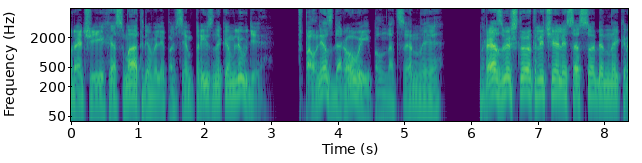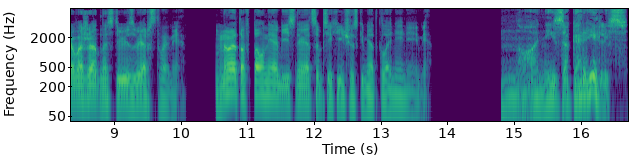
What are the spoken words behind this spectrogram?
Врачи их осматривали по всем признакам люди, вполне здоровые и полноценные. Разве что отличались особенной кровожадностью и зверствами. Но это вполне объясняется психическими отклонениями. Но они загорелись,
